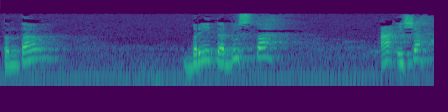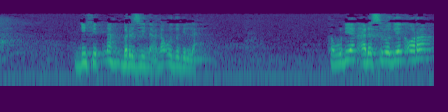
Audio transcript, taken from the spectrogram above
Tentang berita dusta Aisyah difitnah berzina. Naudzubillah. Kemudian ada sebagian orang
